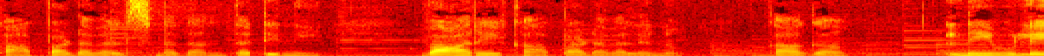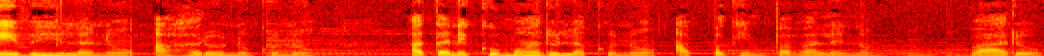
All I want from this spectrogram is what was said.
కాపాడవలసినదంతటిని వారే కాపాడవలెను. కాగా నీవు లేవీయులను అహరోనుకును అతని కుమారులకును అప్పగింపవలెను. వారు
